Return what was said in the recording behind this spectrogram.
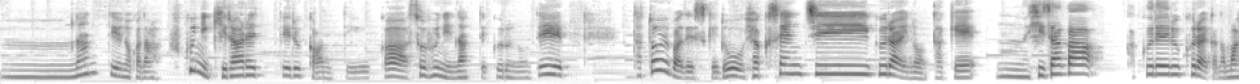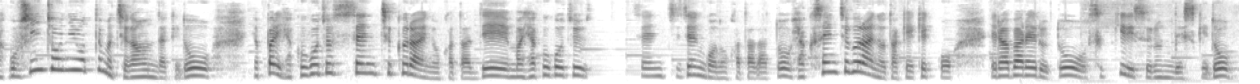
うーん何て言うのかな服に着られてる感っていうかそういう風になってくるので例えばですけど100センチぐらいの丈、うん、膝が隠れるくらいかな。まあ、ご身長によっても違うんだけど、やっぱり150センチくらいの方で、まあ、150センチ前後の方だと、100センチぐらいの丈結構選ばれるとすっきりするんですけど、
